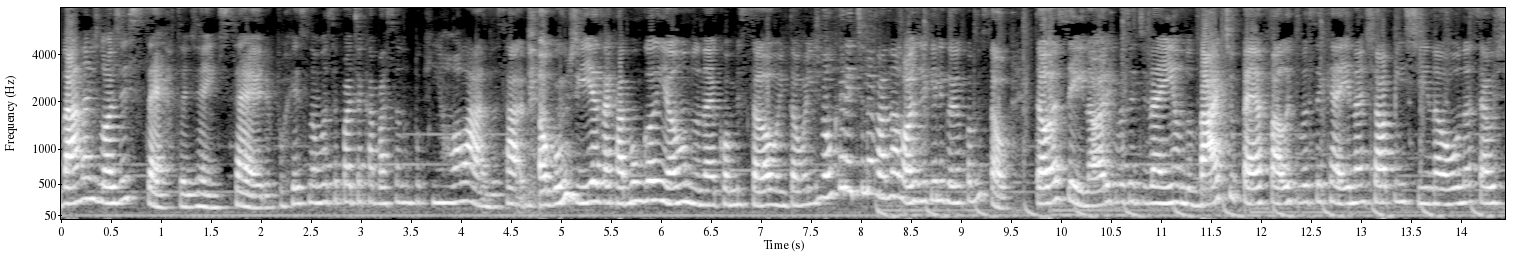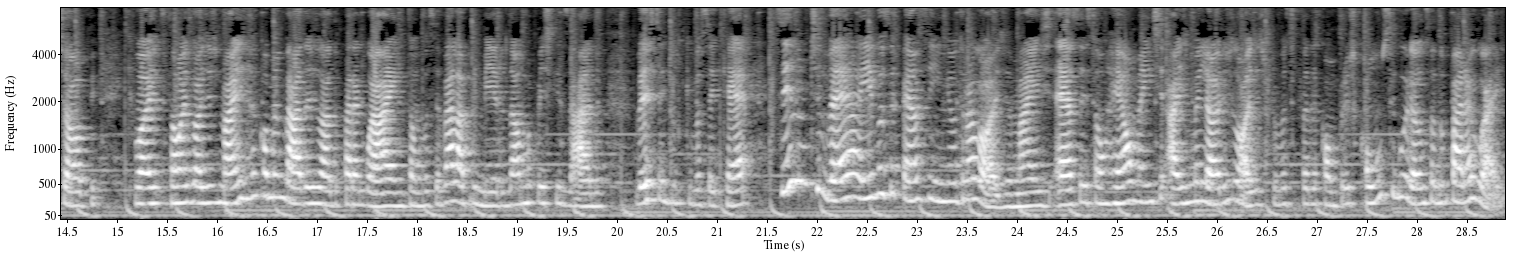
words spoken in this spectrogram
Vá nas lojas certas, gente, sério, porque senão você pode acabar sendo um pouquinho enrolada, sabe? Alguns guias acabam ganhando, né, comissão, então eles vão querer te levar na loja que ele ganha comissão. Então, assim, na hora que você estiver indo, bate o pé, fala que você quer ir na Shopping China ou na Cell Shop, que são as lojas mais recomendadas lá do Paraguai. Então você vai lá primeiro, dá uma pesquisada, vê se tem tudo que você quer. Se não tiver, aí você pensa em outra loja, mas essas são realmente as melhores lojas para você fazer compras com segurança no Paraguai.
